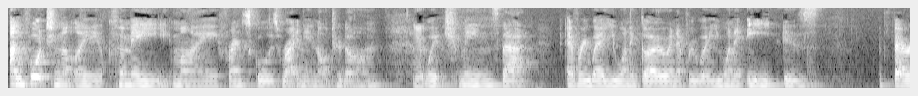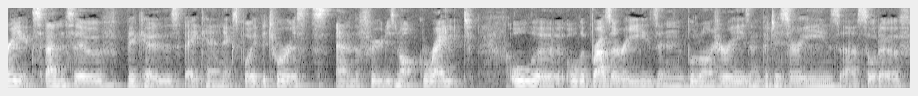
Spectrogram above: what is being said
Unfortunately, for me, my French school is right near Notre Dame, Yeah. which means that everywhere you want to go and everywhere you want to eat is very expensive because they can exploit the tourists and the food is not great. All the all the brasseries and boulangeries and patisseries are sort of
